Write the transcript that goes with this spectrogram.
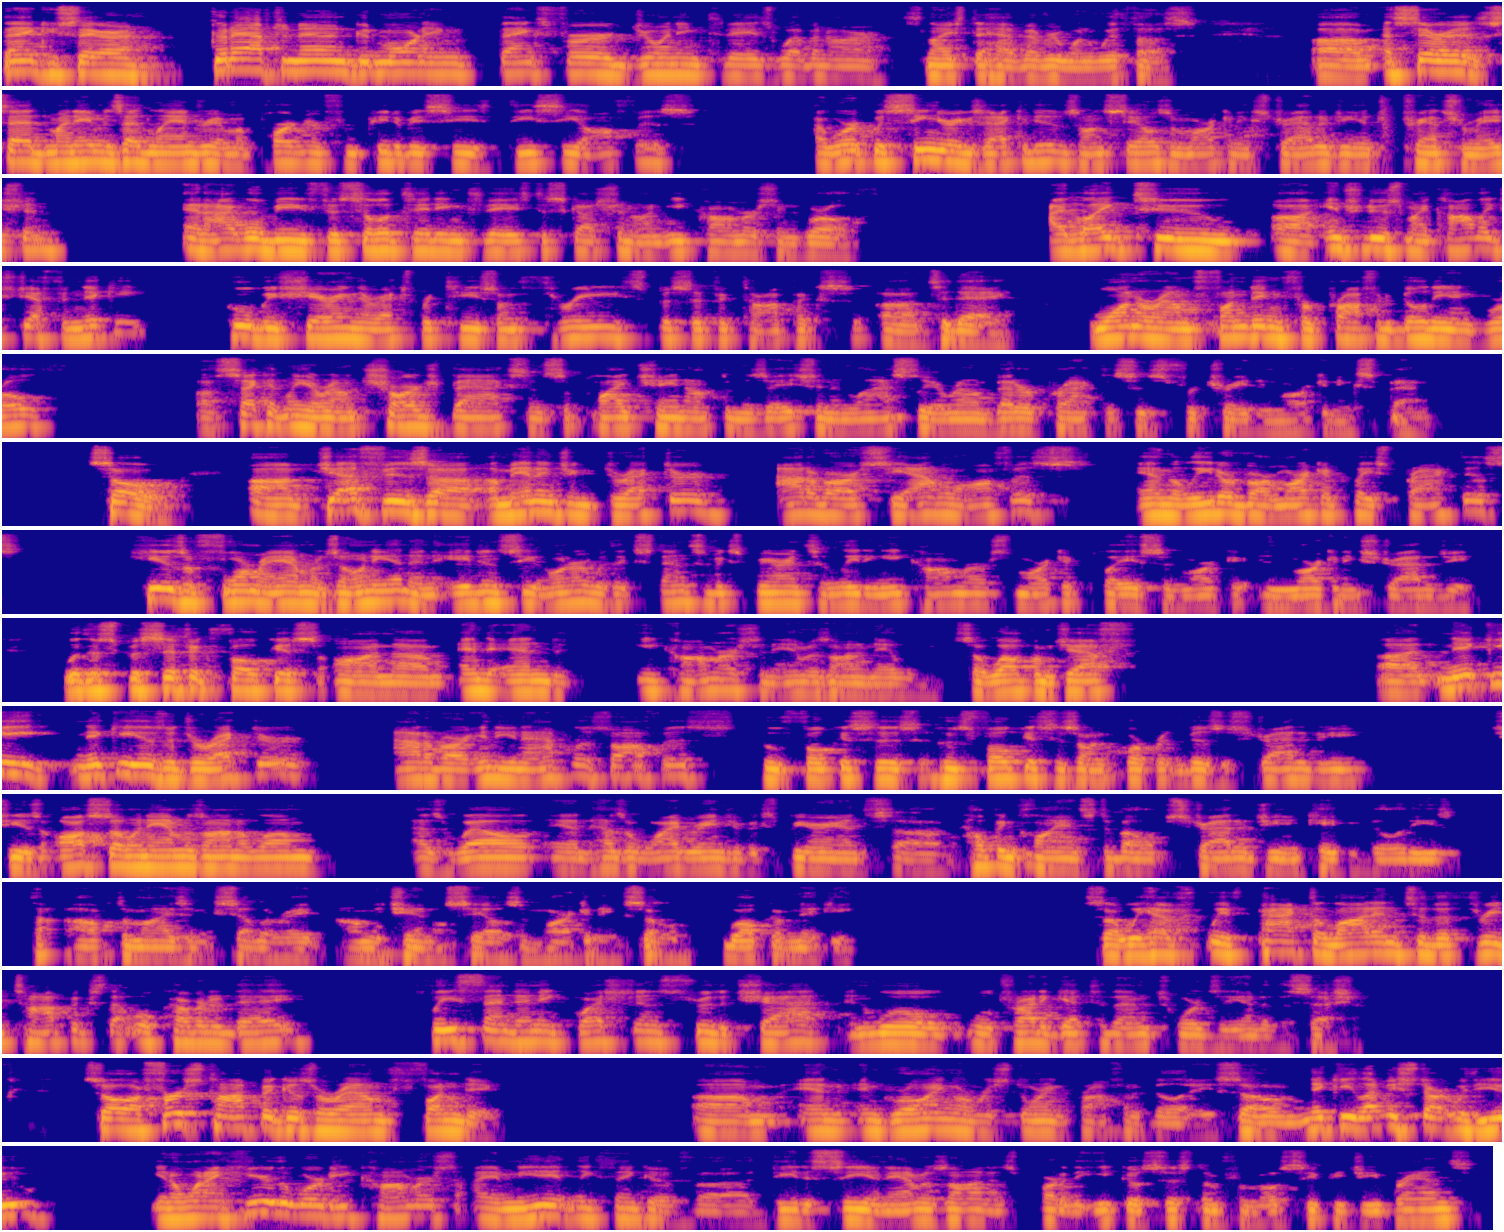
Thank you, Sarah. Good afternoon, good morning. Thanks for joining today's webinar. It's nice to have everyone with us. Uh, as Sarah said, my name is Ed Landry. I'm a partner from PwC's DC office. I work with senior executives on sales and marketing strategy and transformation and I will be facilitating today's discussion on e-commerce and growth. I'd like to uh, introduce my colleagues, Jeff and Nikki, who will be sharing their expertise on three specific topics uh, today. One around funding for profitability and growth, uh, secondly, around chargebacks and supply chain optimization, and lastly, around better practices for trade and marketing spend. So, uh, Jeff is a managing director out of our Seattle office and the leader of our marketplace practice. He is a former Amazonian and agency owner with extensive experience in leading e-commerce, marketplace, and market and marketing strategy, with a specific focus on um, end-to-end e-commerce and Amazon enablement. So, welcome, Jeff. Uh, Nikki, Nikki is a director out of our Indianapolis office who focuses whose focus is on corporate and business strategy. She is also an Amazon alum as well and has a wide range of experience uh, helping clients develop strategy and capabilities to optimize and accelerate omni-channel sales and marketing. So welcome, Nikki. So we have we've packed a lot into the three topics that we'll cover today. Please send any questions through the chat and we'll we'll try to get to them towards the end of the session. So our first topic is around funding um, and, and growing or restoring profitability. So Nikki, let me start with you. You know, when I hear the word e-commerce, I immediately think of uh, D2C and Amazon as part of the ecosystem for most CPG brands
